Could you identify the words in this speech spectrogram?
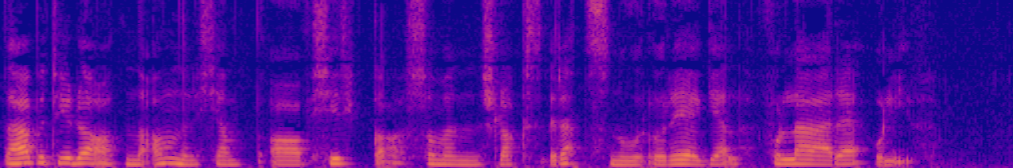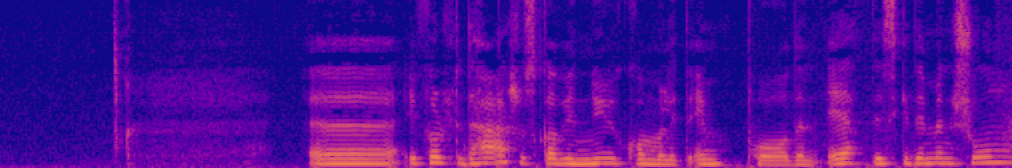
Dette betyr da at den er anerkjent av kirka som en slags rettsnor og regel for lære og liv. Eh, I forhold til dette så skal vi nå komme litt inn på den etiske dimensjonen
